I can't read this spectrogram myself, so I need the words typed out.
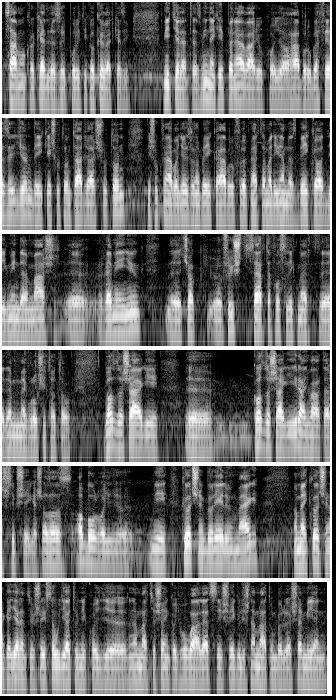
számunkra kedvező politika következik. Mit jelent ez? Mindenképpen elvárjuk, hogy a háború befejeződjön, békés úton, tárgyalás úton, és Ukrajnában győzön a béke háború fölött, mert ameddig nem lesz béke, addig minden más eh, reményünk eh, csak füst szerte foszlik, mert eh, nem megvalósítható. Gazdasági, gazdasági irányváltás szükséges. Azaz abból, hogy mi kölcsönökből élünk meg, amely kölcsönök egy jelentős része úgy eltűnik, hogy nem látja senki, hogy hová lesz, és végül is nem látunk belőle semmilyen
